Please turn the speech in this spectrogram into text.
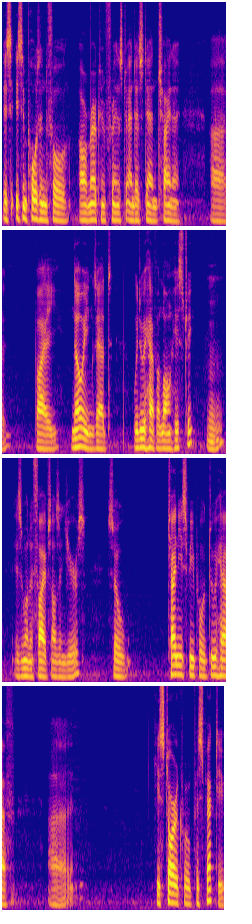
it's, it's important for our American friends to understand China uh, by knowing that we do have a long history. Mm -hmm. It's more than 5,000 years. So Chinese people do have uh, historical perspective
